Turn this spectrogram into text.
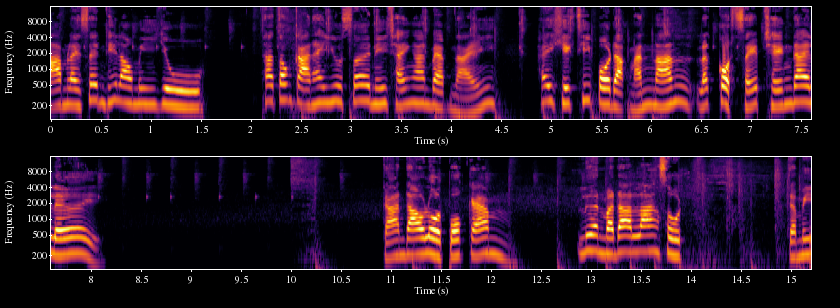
ตามไลเซนที่เรามีอยู่ ถ้าต้องการให้ User นี้ใช้งานแบบไหน ให้คลิกที่ Product นั้นๆ และกด Save Change ได้เลย การดาวน์โหลดโปรแกรม เลื่อนมาด้านล่างสุด จะมี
